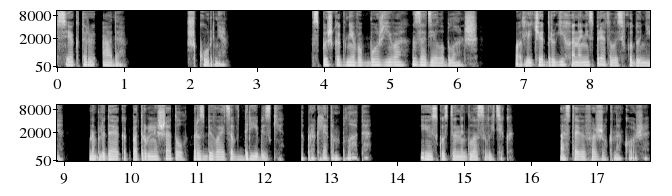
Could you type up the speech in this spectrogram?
Секторы ада. Шкурня. Вспышка гнева Божьего задела Бланш. В отличие от других, она не спряталась в ходуне, наблюдая, как патрульный шаттл разбивается в дребезги на проклятом плато. Её искусственный глаз вытек, оставив ожог на коже.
